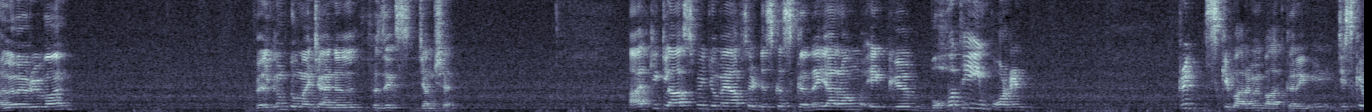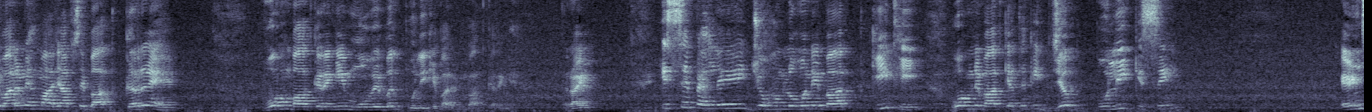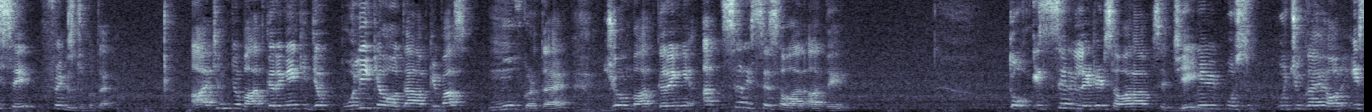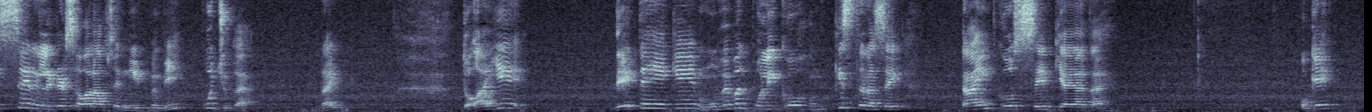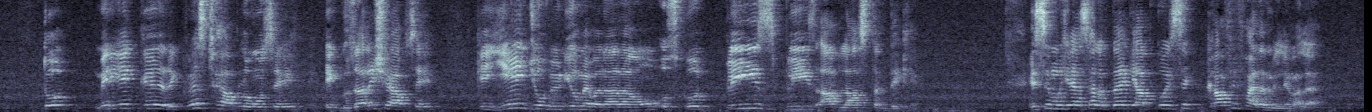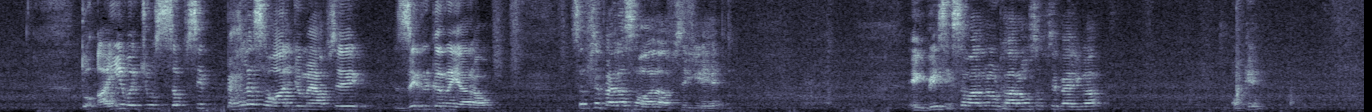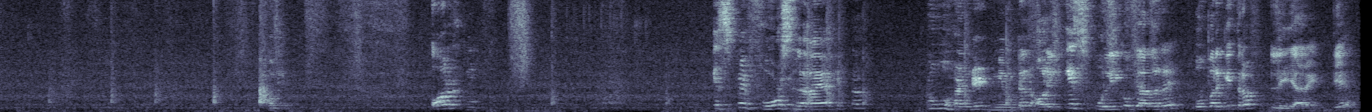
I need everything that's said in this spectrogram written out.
Hello everyone welcome to my channel physics junction आज की class में जो मैं आपसे डिस्कस करने जा रहा हूँ, एक बहुत ही इम्पोर्टेंट ट्रिक्स के बारे में बात करेंगे, जिसके बारे में हम आज आपसे बात कर रहे हैं। वो हम बात करेंगे मूवेबल पुली के बारे में बात करेंगे राइट इससे पहले जो हम लोगों ने बात की थी, वो हमने बात किया था कि जब पुली किसी एंड से फिक्स्ड होता है आज हम जो बात करेंगे कि जब पुली क्या होता है, आपके पास मूव करता है, जो हम बात करेंगे, अक्सर इससे सवाल आते हैं। तो इससे रिलेटेड सवाल आपसे जे में भी पूछ पूछ चुका है और इससे रिलेटेड सवाल आपसे नीट में भी पूछ चुका है राइट तो आइए देखते हैं कि मूवेबल पुली को हम किस तरह से टाइम को सेव किया जाता है। ओके तो मेरी एक रिक्वेस्ट है आप लोगों से, एक गुजारिश है आपसे कि ये जो वीडियो मैं बना रहा हूँ, उसको प्लीज़ प्लीज़ आप लास्ट तक देखें। इससे मुझे ऐसा लगता है कि आपको इससे काफ़ी फ़ायदा मिलने वाला है। तो आइए बच्चों, सबसे पहला सवाल जो मैं आपसे ज़िक्र करने जा रहा हूँ, सबसे पहला सवाल आपसे ये है। एक बेसिक सवाल मैं उठा रहा हूँ सबसे पहली बार। ओके ओके और इस पे फोर्स लगाया कितना? 200 न्यूटन और इस पुली को क्या कर रहे हैं? ऊपर की तरफ़ ले जा रहे हैं क्लियर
